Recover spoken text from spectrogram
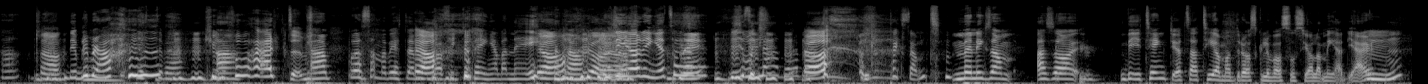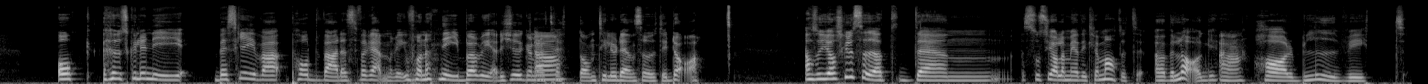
ja, Ja, det blir bra. jättebra. Kul att få här typ. Ja, bra samarbete, Ja. man bara, fick du pengar? Bara, nej. Ja, ja, ja. Det gör inget. Nej. Vi är glada. ja. Tacksamt. Men liksom, alltså vi tänkte ju att så här, temat idag skulle vara sociala medier. Mm. Och hur skulle ni beskriva poddvärldens förändring från att ni började 2013 till hur den ser ut idag? Alltså jag skulle säga att den sociala medieklimatet överlag Ja. har blivit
